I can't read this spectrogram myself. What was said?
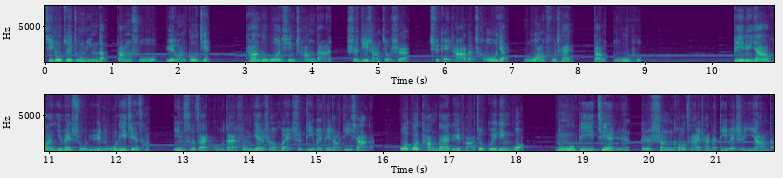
其中最著名的当属越王勾践，他的卧薪尝胆，实际上就是去给他的仇家吴王夫差。当奴仆，婢女丫鬟因为属于奴隶阶层，因此在古代封建社会是地位非常低下的。我国唐代律法就规定过，奴婢贱人跟牲口财产的地位是一样的。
